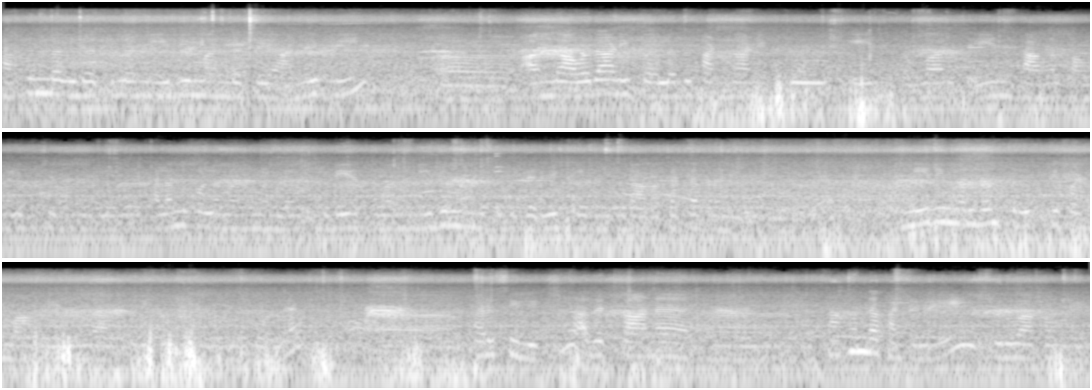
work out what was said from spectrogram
தகுந்த விதத்தில் நீதிமன்றத்தை அணுகி அந்த அவதானிப்பு அல்லது கண்காணிப்பு ஏன் எவ்வாறு ஏன் தாங்கள் பங்களிப்பு அல்லது கலந்து கொள்ள வேண்டும் என்ற விடயத்தை வந்து நீதிமன்றத்துக்கு தெரிவிக்கிறது கூடாக சட்டப்பிரணி நீதிமன்றம் திருப்திப்படுமாக இருந்தால் போல பரிசீலித்து அதற்கான தகுந்த கட்டளையை உருவாக்க முடியும்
